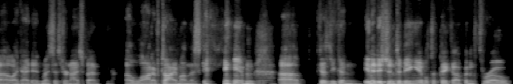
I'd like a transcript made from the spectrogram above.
Uh, like i did my sister and i spent a lot of time on this game because uh, you can in addition to being able to pick up and throw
